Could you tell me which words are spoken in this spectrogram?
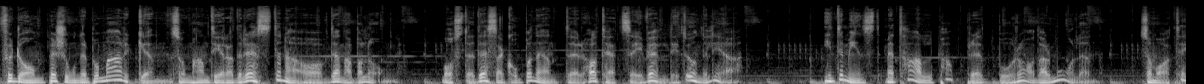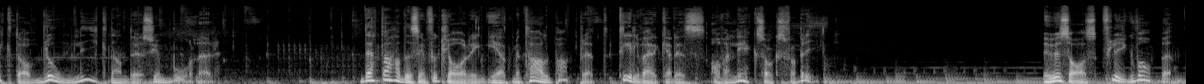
För de personer på marken som hanterade resterna av denna ballong måste dessa komponenter ha tätt sig väldigt underliga. Inte minst metallpappret på radarmålen som var täckt av blomliknande symboler. Detta hade sin förklaring i att metallpappret tillverkades av en leksaksfabrik. USAs flygvapen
